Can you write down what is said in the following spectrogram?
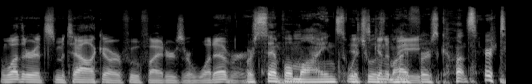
And whether it's Metallica or Foo Fighters or whatever. or Simple Mhm. Minds, which was my be- first concert.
